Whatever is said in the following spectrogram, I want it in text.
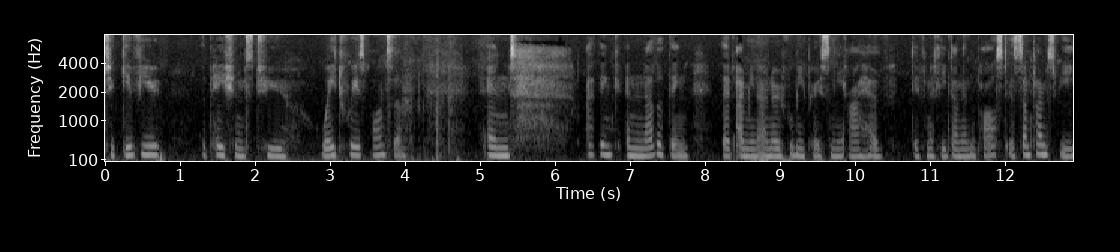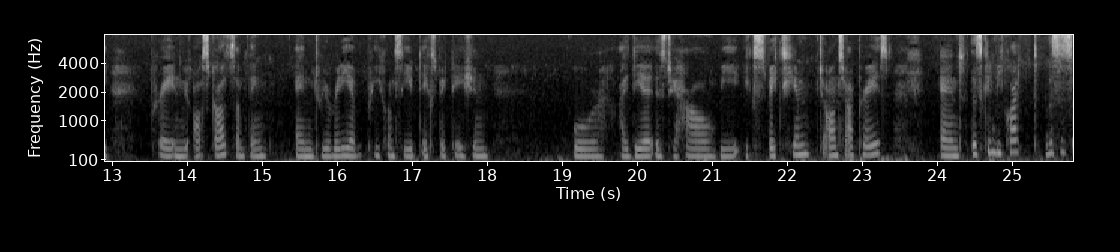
to give you the patience to wait for His answer. And I think another thing that I mean, I know for me personally, I have definitely done in the past is sometimes we pray and we ask God something and we already have a preconceived expectation or idea as to how we expect Him to answer our prayers. And this can be quite, this is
